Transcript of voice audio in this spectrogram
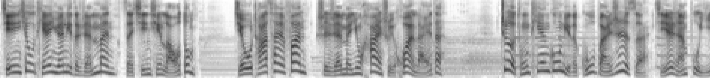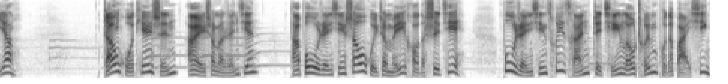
锦绣田园里的人们在辛勤劳动，酒茶菜饭是人们用汗水换来的，这同天宫里的古板日子截然不一样。掌火天神爱上了人间，他不忍心烧毁这美好的世界，不忍心摧残这勤劳淳朴的百姓。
